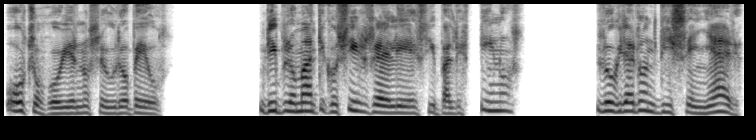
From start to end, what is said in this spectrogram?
otros gobiernos europeos, diplomáticos israelíes y palestinos lograron diseñar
